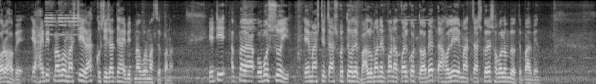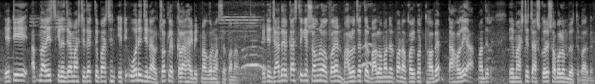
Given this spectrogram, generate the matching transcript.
বড় হবে। এই হাইব্রিড মাগুর মাছটি রাক্ষসী জাতীয় হাইব্রিড মাগুর মাছের পানা। এটি আপনারা অবশ্যই এই মাছটি চাষ করতে হলে ভালো মানের পোনা ক্রয় করতে হবে, তাহলে এই মাছ চাষ করে স্বাবলম্বী হতে পারবেন। এটি আপনার স্ক্রিনে যে মাছটি দেখতে পাচ্ছেন, এটি অরিজিনাল চকলেট কালার হাইব্রিড মাগুর মাছের পানা। এটি যাদের কাছ থেকে সংগ্রহ করেন, ভালো জাতের, ভালো মানের পানা ক্রয় করতে হবে তাহলে আমাদের এই মাছটি চাষ করে স্বাবলম্বী হতে পারবেন।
